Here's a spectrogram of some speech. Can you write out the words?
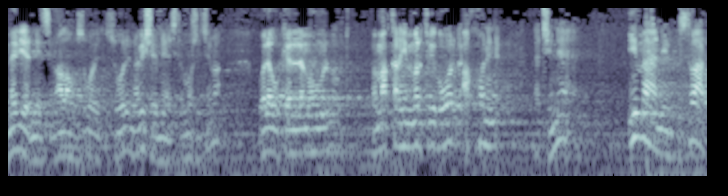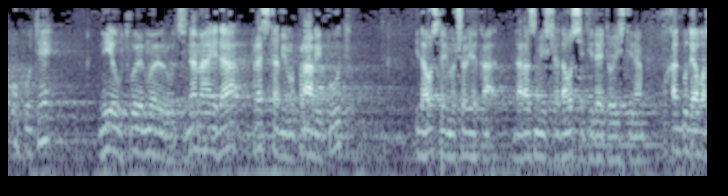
nevjernicima Allah u svojoj suri na više mjesta mušicima ولو كلمهم الموت pa makar im mrtvi govorili ako oni ne znači ne imani stvar upute nije u tvojoj mojoj ruci nama je da predstavimo pravi put i da ostavimo čovjeka da razmišlja, da osjeti da je to istina. Kad bude Allah,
